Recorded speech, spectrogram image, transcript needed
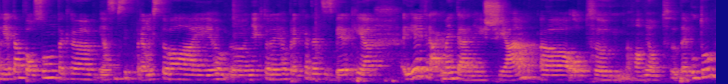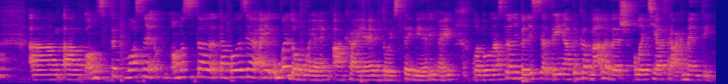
je tam posun, tak uh, ja som si prelistovala aj jeho, uh, niektoré jeho predchádzajúce zbierky a je fragmentárnejšia uh, od, hlavne od debutu. A, a on si tak vlastne, ona si tá, tá poézia aj uvedomuje, aká je do istej miery, hej. Lebo na strane 53 napríklad máme verš Letia fragmenty.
